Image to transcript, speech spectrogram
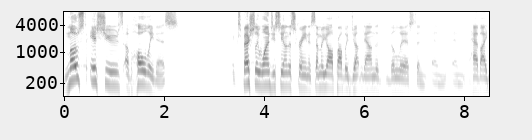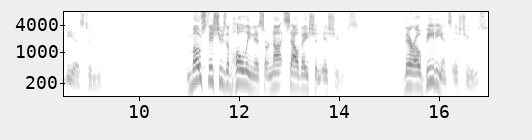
most issues of holiness, especially ones you see on the screen, and some of y'all probably jump down the, the list and, and, and have ideas to me. Most issues of holiness are not salvation issues, they're obedience issues,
